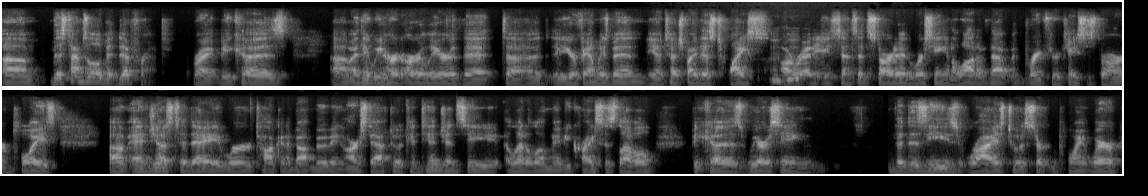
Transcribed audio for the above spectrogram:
Um, this time's a little bit different, right? Because um, I think we heard earlier that uh, your family's been you know touched by this twice mm-hmm. already since it started. We're seeing a lot of that with breakthrough cases through our employees. Um, and just today, we're talking about moving our staff to a contingency, let alone maybe crisis level, because we are seeing the disease rise to a certain point where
